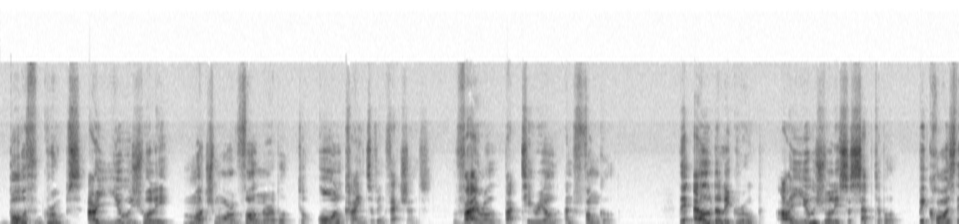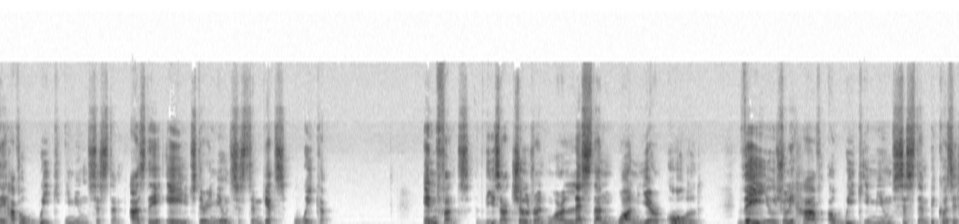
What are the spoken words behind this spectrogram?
Both groups are usually much more vulnerable to all kinds of infections viral, bacterial, and fungal. The elderly group are usually susceptible because they have a weak immune system. As they age, their immune system gets weaker. Infants, these are children who are less than one year old, they usually have a weak immune system because it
